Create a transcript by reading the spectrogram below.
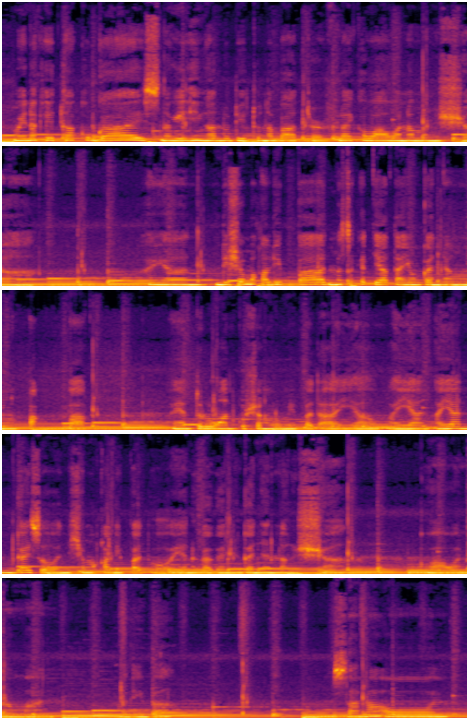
May nakita ko guys, naghihingalo dito na butterfly. Kawawa naman siya. Ayan, hindi siya makalipad. Masakit yata yung kanyang pakpak. Ayan, tulungan ko siyang lumipad. Ayaw. Ayan, ayan guys, oh, hindi siya makalipad. Oh, ayan, nagaganyan-ganyan lang siya. Kawawa naman. O, diba? Sana all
